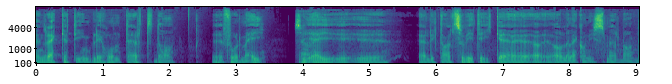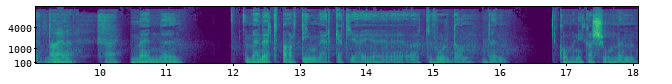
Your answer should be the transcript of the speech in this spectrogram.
en rekke ting ble håndtert da for meg. Så Ja. jeg Ærlig talt så vet jeg ikke alle mekanismer bak dette. Nei men- Nei. men, men et par ting merket jeg. eh, At hvordan den kommunikasjonen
